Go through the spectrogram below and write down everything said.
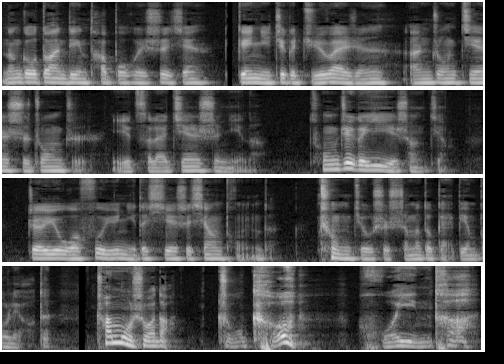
能够断定他不会事先给你这个局外人安装监视装置，以此来监视你呢？从这个意义上讲，这与我赋予你的蝎是相同的，终究是什么都改变不了的。川木说道：“住口！火影他。”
